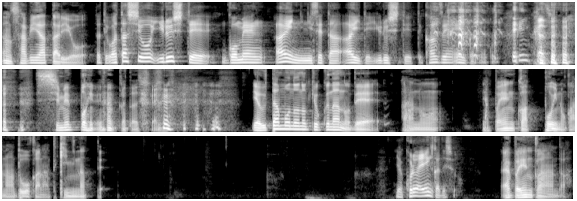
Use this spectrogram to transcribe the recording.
うん、サビあたりを。だって私を許してごめん、愛に似せた愛で許してって完全演歌じゃん、これ。演歌じゃん。締めっぽいね、なんか確かに。いや、歌物の曲なので、あの、やっぱ演歌っぽいのかな、どうかなって気になって。いや、これは演歌でしょ。やっぱ演歌なんだ。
